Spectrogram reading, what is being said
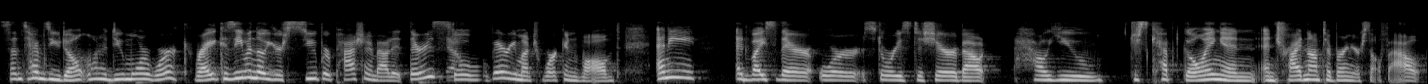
sometimes you don't want to do more work, right? Because even though you're super passionate about it, there is yeah. still very much work involved. Any advice there or stories to share about how you just kept going and and tried not to burn yourself out?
